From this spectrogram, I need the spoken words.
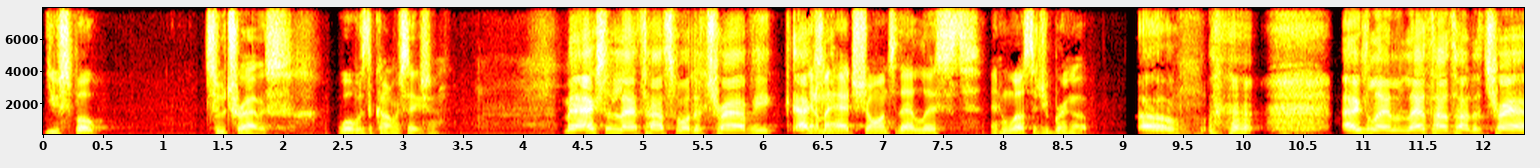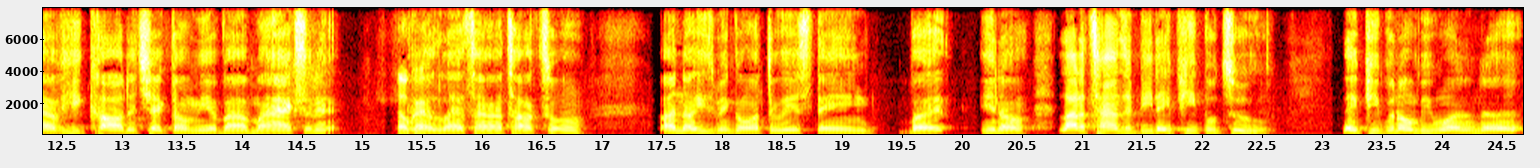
you spoke to Travis, what was the conversation? Man, actually, last time I spoke to Trav, he And I'm actually gonna add Sean to that list. And who else did you bring up? Oh, actually, last time I talked to Trav, he called and checked on me about my accident. Okay. That was the last time I talked to him. I know he's been going through his thing, but you know, a lot of times it be they people too. They people don't be wanting to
